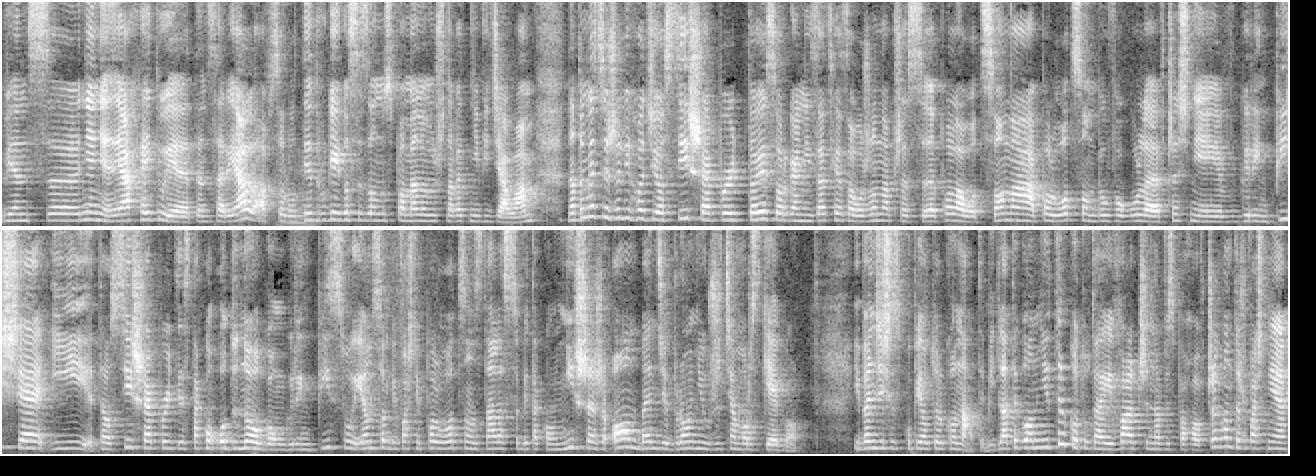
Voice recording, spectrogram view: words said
więc e, nie, nie, ja hejtuję ten serial, absolutnie. Drugiego sezonu z Pamelą już nawet nie widziałam. Natomiast jeżeli chodzi o Sea Shepherd, to jest organizacja założona przez e, Paula Watsona. Paul Watson był w ogóle wcześniej w Greenpeace'ie i to Sea Shepherd jest taką odnogą Greenpeace'u i on sobie właśnie, Paul Watson znalazł sobie taką niszę, że on będzie bronił życia morskiego i będzie się skupiał tylko na tym. I dlatego on nie tylko tutaj walczy na Wyspach Owczych, on też właśnie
